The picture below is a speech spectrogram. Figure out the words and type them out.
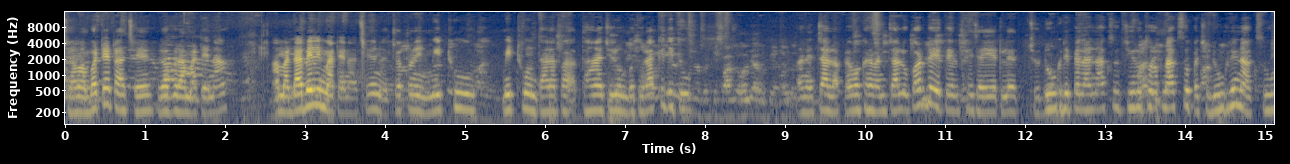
જેમાં બટેટા છે રગડા માટેના આમાં દાબેલી માટેના છે ને ચટણી મીઠું મીઠું, ધાણા ધાણા જીરું બધું રાખી દીધું. અને ચાલો આપણે વઘારવાનું ચાલુ કરી દઈએ, તેલ થઈ જાય એટલે જો ડુંગળી પહેલાં નાખશું, જીરું થોડુંક નાખશું, પછી ડુંગળી નાખશું,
